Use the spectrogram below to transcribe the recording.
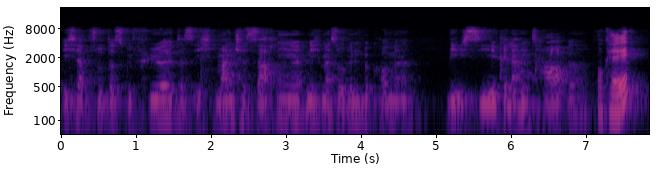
ich habe so das Gefühl, dass ich manche Sachen nicht mehr so hinbekomme, wie ich sie gelernt habe okay.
